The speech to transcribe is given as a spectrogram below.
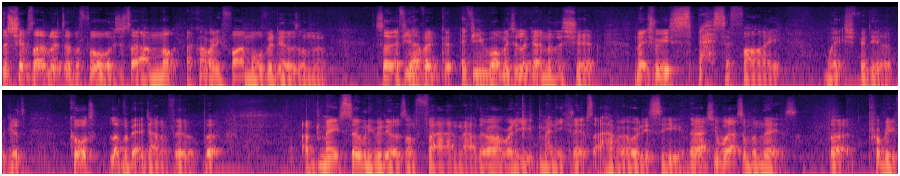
the ships that I've looked at before, it's just like I'm not, I can't really find more videos on them. So if you have a, if you want me to look at another ship, make sure you specify which video because, of course, love a bit of Dan and but I've made so many videos on Phan now. There aren't really many clips that I haven't already seen. There actually were some on this, but probably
